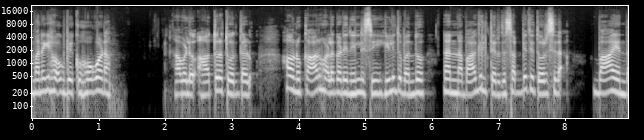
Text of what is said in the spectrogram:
ಮನೆಗೆ ಹೋಗಬೇಕು, ಹೋಗೋಣ. ಅವಳು ಆತುರ ತೋರಿದಳು. ಅವನು ಕಾರು ಒಳಗಡೆ ನಿಲ್ಲಿಸಿ ಇಳಿದು ಬಂದು ನನ್ನ ಬಾಗಿಲು ತೆರೆದು ಸಭ್ಯತೆ ತೋರಿಸಿದ. ಬಾ ಎಂದ.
